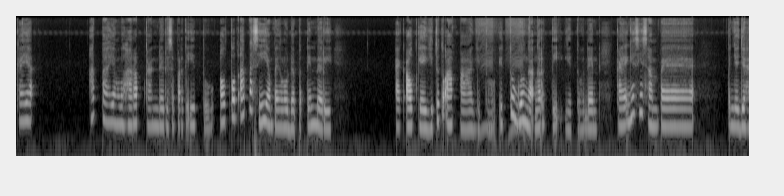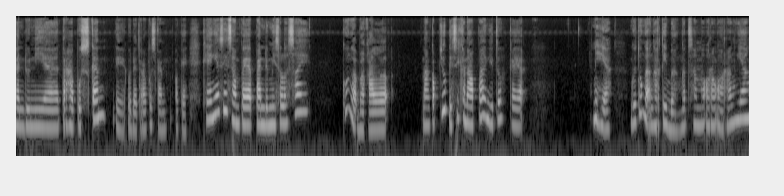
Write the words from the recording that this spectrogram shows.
Kayak apa yang lo harapkan dari seperti itu? Output apa sih yang pengen lo dapetin dari act out kayak gitu tuh apa gitu? Itu gue nggak ngerti gitu dan kayaknya sih sampai penjajahan dunia terhapuskan? Eh udah terhapuskan. Oke. Okay. kayaknya sih sampai pandemi selesai gue nggak bakal nangkep juga sih kenapa gitu. Kayak nih ya gue tuh nggak ngerti banget sama orang-orang yang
